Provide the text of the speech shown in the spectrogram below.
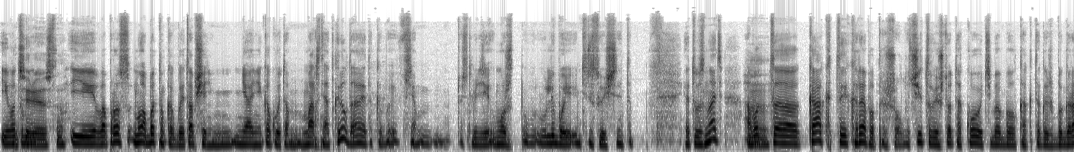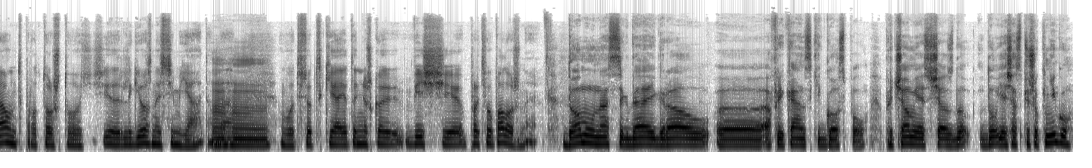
И вот Интересно. и вопрос, ну, об этом как бы это вообще я никакой там Марс не открыл, да, это как бы всем, то есть люди, может, любой интересующийся это, это узнать. А Мгм. вот э, как ты к рэпу пришел, учитывая, что такое у тебя был, как ты говоришь, бэкграунд про то, что религиозная семья, там, да, Мгм. вот все-таки это немножко вещи противоположные. Дома у нас всегда играл э, африканский госпел. Причем я сейчас, я сейчас пишу книгу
